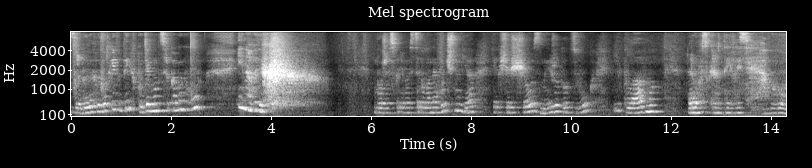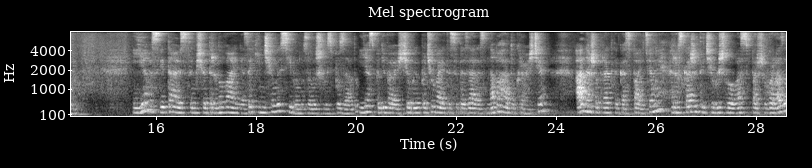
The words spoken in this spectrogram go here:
Зробили глибокий вдих, потягнулися руками вгору і на видих. Боже, сподіваюся, це було не гучно. Я, якщо що, знижу тут звук і плавно розкрутились вгору. Я вас вітаю з тим, що тренування закінчилось і воно залишилось позаду. Я сподіваюся, що ви почуваєте себе зараз набагато краще. А наша практика з пальцями розкажете, чи вийшло у вас з першого разу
